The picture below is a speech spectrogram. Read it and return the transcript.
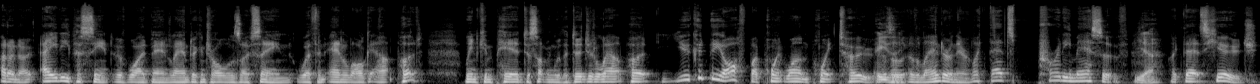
I don't know, 80% of wideband Lambda controllers I've seen with an analog output, when compared to something with a digital output, you could be off by 0.1, 0.2 of a, of Lambda in there. Like, that's pretty massive. Yeah. Like, that's huge.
